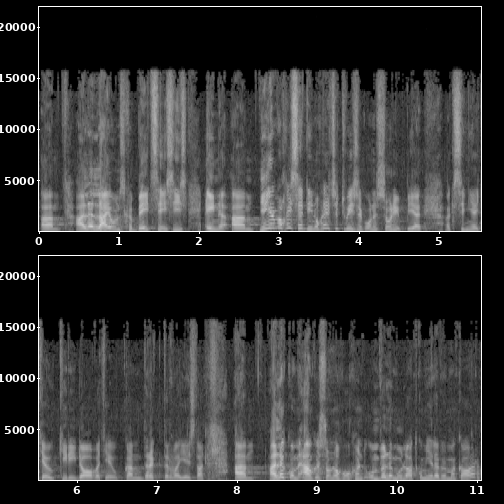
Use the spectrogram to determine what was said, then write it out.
Ehm um, hulle lei ons gebedsessies en ehm um, jy mag nie sit nie, nog net so 2 sekondes. Sorry Peer. Ek sien jy het jou kierie daar wat jy op kan druk terwyl jy staan. Ehm um, hulle kom elke sonoggend oom Willem, hoe laat kom julle bymekaar?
